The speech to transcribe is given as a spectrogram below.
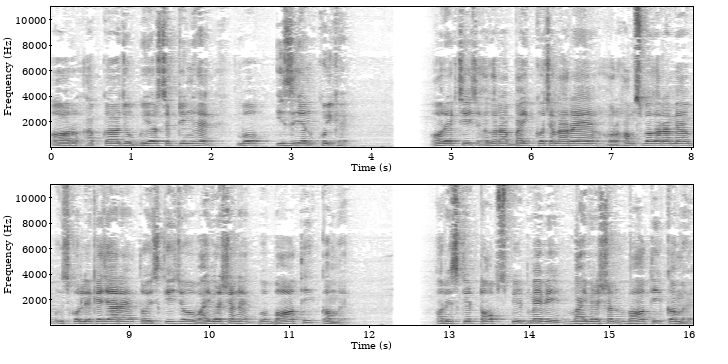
और आपका जो गियर शिफ्टिंग है, वो इजी एंड क्विक है। और एक चीज़, अगर आप बाइक को चला रहे हैं और हम्स वगैरह में आप इसको लेके जा रहे हैं तो इसकी जो वाइब्रेशन है, वो बहुत ही कम है। और इसकी टॉप स्पीड में भी वाइब्रेशन बहुत ही कम है।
